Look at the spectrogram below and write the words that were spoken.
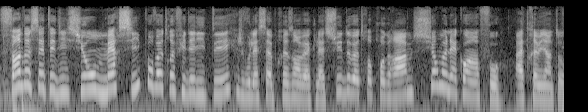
Fin de cette édition, merci pour votre fidélité. Je vous laisse à présent avec la suite de votre programme sur Monaco Info. À très bientôt.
